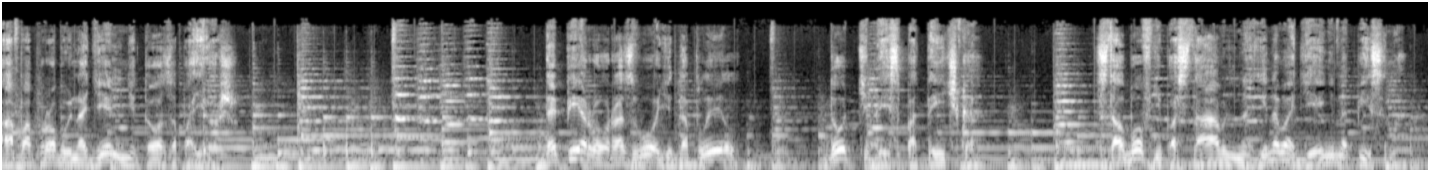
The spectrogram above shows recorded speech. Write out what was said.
а попробуй на деле не то запоешь. До первого разводе доплыл, тут тебе и спотычка. Столбов не поставлено и на воде не написано.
